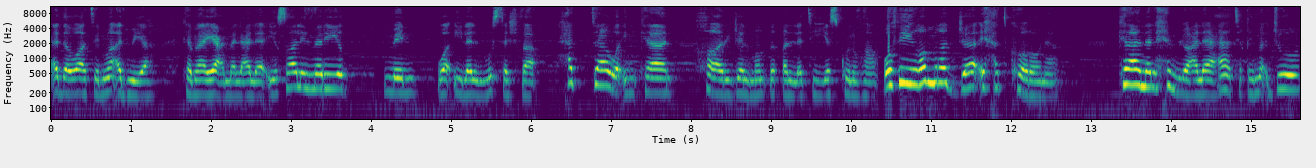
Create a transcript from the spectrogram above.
أدوات وأدوية كما يعمل على إيصال المريض من وإلى المستشفى حتى وإن كان خارج المنطقة التي يسكنها. وفي غمرة جائحة كورونا كان الحمل على عاتق مأجور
